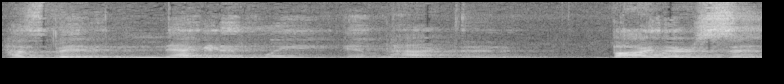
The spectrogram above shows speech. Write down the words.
has been negatively impacted by their sin.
